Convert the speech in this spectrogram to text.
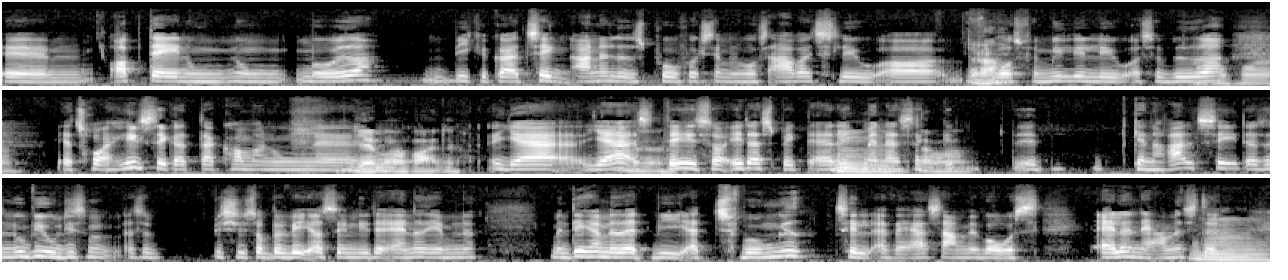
øh, opdage nogle, nogle måder, vi kan gøre ting anderledes på, for eksempel vores arbejdsliv og ja. vores familieliv osv. Ja, jeg tror helt sikkert, der kommer nogle... Øh, Hjemmearbejde. Ja, ja altså, det er så et aspekt af det, mm, men altså generelt set, altså nu er vi jo ligesom, altså hvis vi så bevæger os ind i det andet emne, men det her med, at vi er tvunget til at være sammen med vores allernærmeste. Mm. Ja,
